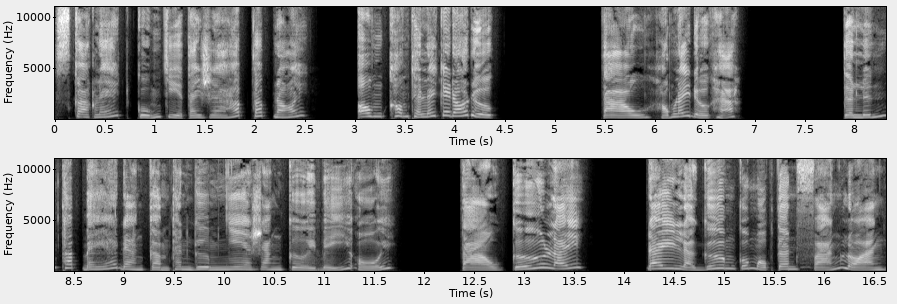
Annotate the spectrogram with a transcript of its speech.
Scarlett cũng chìa tay ra hấp tấp nói, Ông không thể lấy cái đó được. Tao không lấy được hả? Tên lính thấp bé đang cầm thanh gươm nhe răng cười bỉ ổi. Tao cứ lấy. Đây là gươm của một tên phản loạn.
